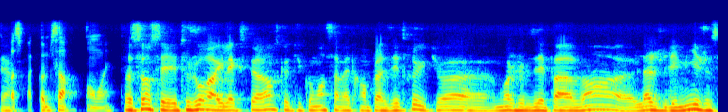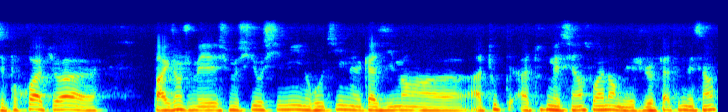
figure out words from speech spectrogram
passe pas comme ça en vrai. De toute façon, c'est toujours avec l'expérience que tu commences à mettre en place des trucs, tu vois. moi, je le faisais pas avant, là, je l'ai mis, je sais pourquoi, tu vois par exemple, je, me suis aussi mis une routine quasiment euh, à, toutes, mes séances. Ouais, non, mais je le fais à toutes mes séances.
